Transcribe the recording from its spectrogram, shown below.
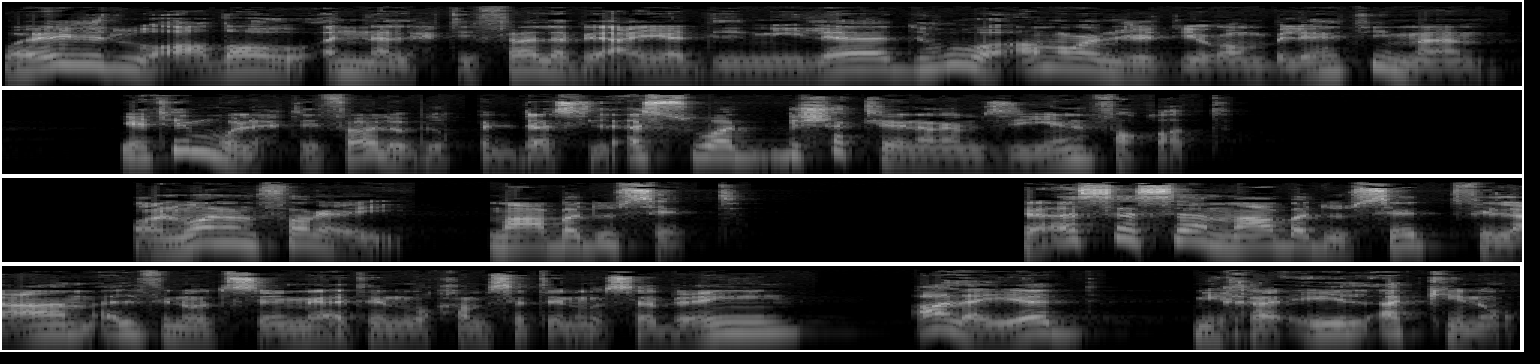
ويجد الأعضاء أن الاحتفال بأعياد الميلاد هو أمر جدير بالاهتمام يتم الاحتفال بالقداس الأسود بشكل رمزي فقط عنوان فرعي معبد ست. تأسس معبد ست في العام 1975 على يد ميخائيل أكينو.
